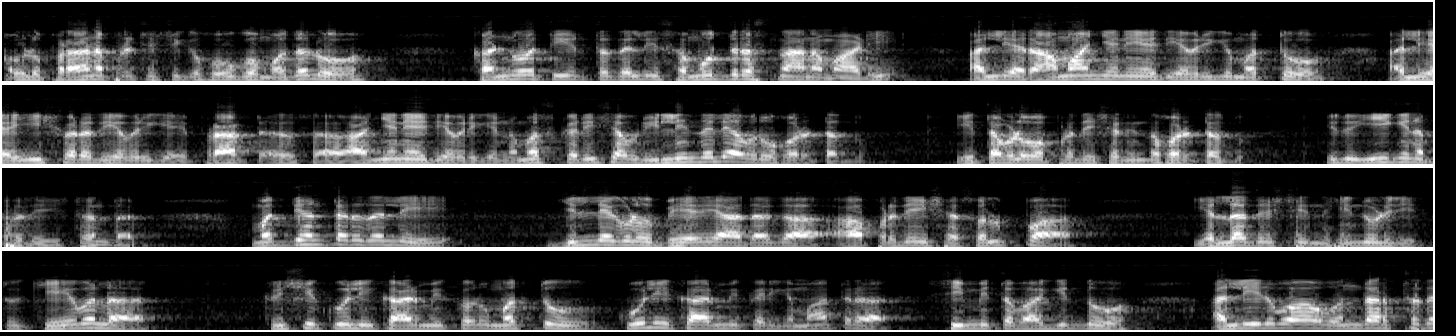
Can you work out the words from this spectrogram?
ಅವಳು ಪ್ರಾಣ ಪ್ರತಿಷ್ಠೆಗೆ ಹೋಗುವ ಮೊದಲು ಕಣ್ವ ತೀರ್ಥದಲ್ಲಿ ಸಮುದ್ರ ಸ್ನಾನ ಮಾಡಿ, ಅಲ್ಲಿಯ ರಾಮಾಂಜನೇಯ ದೇವರಿಗೆ ಮತ್ತು ಅಲ್ಲಿಯ ಈಶ್ವರ ದೇವರಿಗೆ ಪ್ರಾರ್ಥ ಆಂಜನೇಯ ದೇವರಿಗೆ ನಮಸ್ಕರಿಸಿ ಅವರು ಇಲ್ಲಿಂದಲೇ ಅವರು ಹೊರಟದ್ದು, ಈ ತವಳುವ ಪ್ರದೇಶದಿಂದ ಹೊರಟದ್ದು. ಇದು ಈಗಿನ ಪ್ರದೇಶ ತಂದ ಮಧ್ಯಂತರದಲ್ಲಿ ಜಿಲ್ಲೆಗಳು ಬೇರೆಯಾದಾಗ ಆ ಪ್ರದೇಶ ಸ್ವಲ್ಪ ಎಲ್ಲ ದೃಷ್ಟಿಯಿಂದ ಹಿಂದುಳಿದಿತ್ತು. ಕೇವಲ ಕೃಷಿ ಕೂಲಿ ಕಾರ್ಮಿಕರು ಮತ್ತು ಕೂಲಿ ಕಾರ್ಮಿಕರಿಗೆ ಮಾತ್ರ ಸೀಮಿತವಾಗಿದ್ದು, ಅಲ್ಲಿರುವ ಒಂದರ್ಥದ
